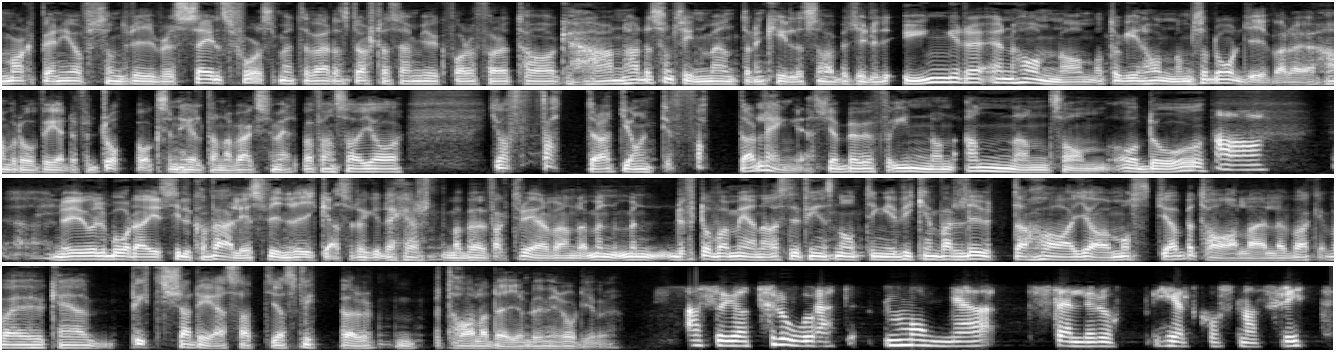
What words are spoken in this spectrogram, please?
Mark Benioff som driver Salesforce som är världens största mjukvaruföretag. Han hade som sin mentor en kille som var betydligt yngre än honom och tog in honom som rådgivare. Han var då vd för Dropbox, en helt annan verksamhet. han sa, jag, jag fattar att jag inte fattar längre, så jag behöver få in någon annan som... Och då ja nu är väl båda i Silicon Valley svinrika så det, det kanske inte man behöver fakturera varandra. Men, men du förstår vad jag menar, alltså det finns någonting i vilken valuta har jag, måste jag betala eller vad, vad, hur kan jag pitcha det så att jag slipper betala dig om du är min rådgivare? Alltså jag tror att många ställer upp helt kostnadsfritt.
